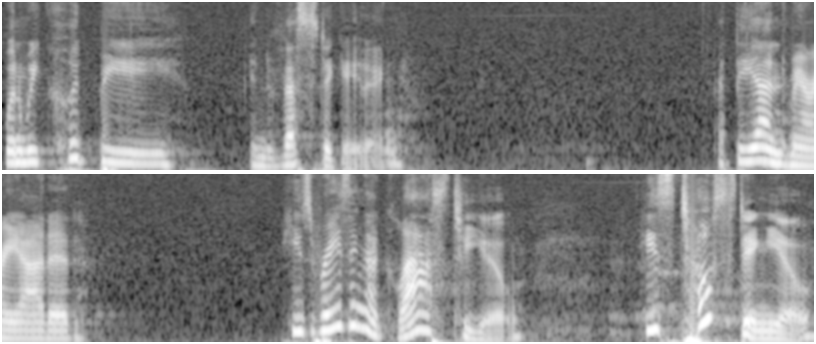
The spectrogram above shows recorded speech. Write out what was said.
when we could be investigating. At the end, Mary added, He's raising a glass to you. He's toasting you.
